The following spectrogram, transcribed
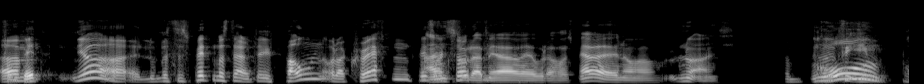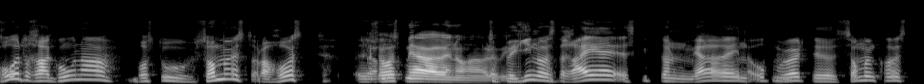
Vom Ähm, Bett? ja, du musst das Bett musst du natürlich bauen oder craften, Eins oder mehrere oder hast mehrere noch? Nur eins. Pro, pro Dragoner, was du sammelst oder hast, äh, Also hast mehrere noch, zu oder wie? Beginn hast du Reihe, es gibt dann mehrere in der Open Mhm. World, die du sammeln kannst.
